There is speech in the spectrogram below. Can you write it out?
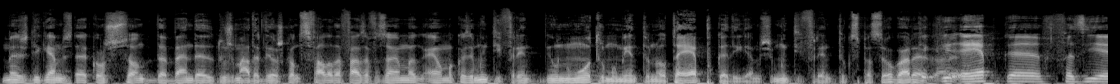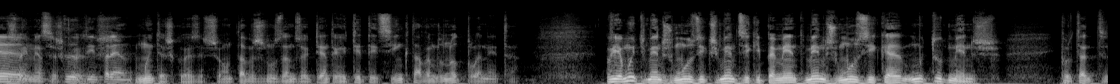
Mas, digamos, a construção da banda dos Madre Deus, quando se fala da fase da fusão, é uma, é uma coisa muito diferente, de um, num outro momento, noutra época, digamos, muito diferente do que se passou agora. O que é que a época fazia São imensas de coisas. diferente? Muitas coisas. Estávamos nos anos 80 e 85, estávamos noutro planeta. Havia muito menos músicos, menos equipamento, menos música, tudo menos. Portanto,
